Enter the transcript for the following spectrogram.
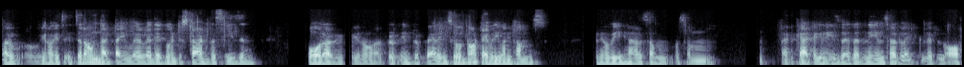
or you know it's it's around that time where, where they're going to start the season or are you know are pre- in preparing. So not everyone comes. You know we have some some uh, categories where the names are like little off.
